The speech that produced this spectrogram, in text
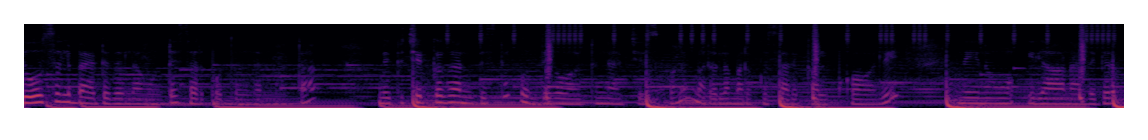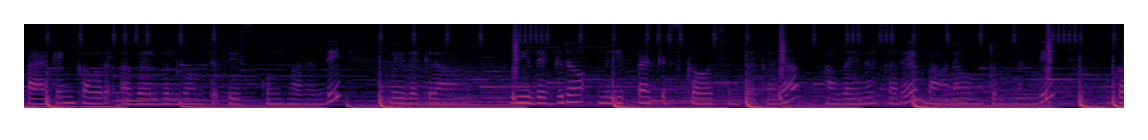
దోశల బ్యాటర్ ఎలా ఉంటే సరిపోతుంది అనమాట మీకు చిక్కగా అనిపిస్తే కొద్దిగా వాటర్ని యాడ్ చేసుకొని మరలా మరొకసారి కలుపుకోవాలి. నేను ఇలా నా దగ్గర ప్యాకింగ్ కవర్ అవైలబుల్గా ఉంటే తీసుకుంటున్నానండి. మీ దగ్గర మీ దగ్గర మిల్క్ ప్యాకెట్స్ కవర్స్ ఉంటాయి కదా అవైనా సరే బాగానే ఉంటుందండి. ఒక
